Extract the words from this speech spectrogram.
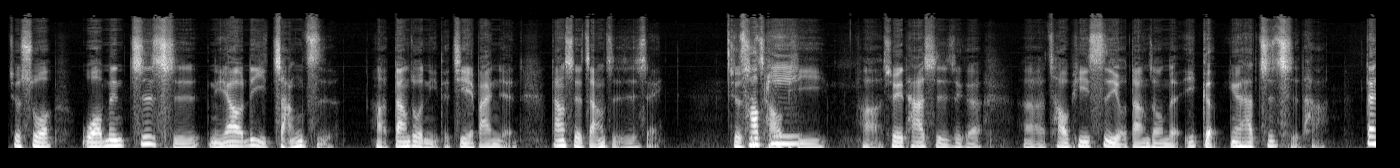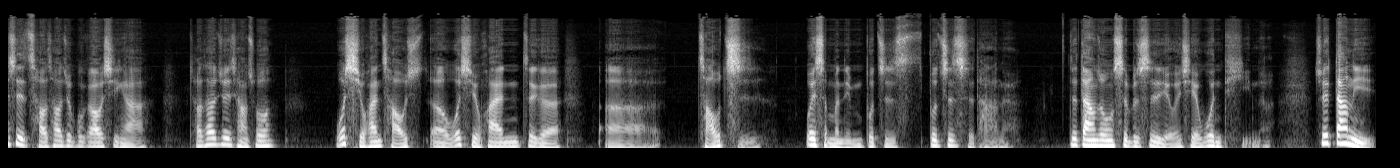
就说我们支持你要立长子啊，当做你的接班人。当时的长子是谁？就是曹丕啊，所以他是这个呃曹丕四友当中的一个，因为他支持他。但是曹操就不高兴啊，曹操就想说，我喜欢曹呃，我喜欢这个呃曹植，为什么你们不支持不支持他呢？这当中是不是有一些问题呢？所以当你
